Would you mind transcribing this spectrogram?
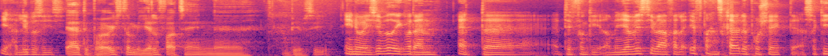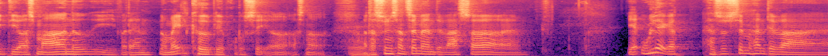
Ja, lige præcis. Ja, du behøver ikke slå med ihjel for at tage en, øh, en biopsi. Anyways, jeg ved ikke, hvordan at, øh, at det fungerede, men jeg vidste i hvert fald, at efter han skrev det projekt der, så gik de også meget ned i, hvordan normalt kød bliver produceret og sådan noget. Mm. Og der synes han simpelthen, det var så... Øh, ja, ulækkert. Han synes simpelthen, det var,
